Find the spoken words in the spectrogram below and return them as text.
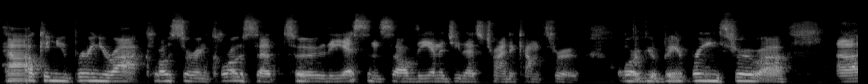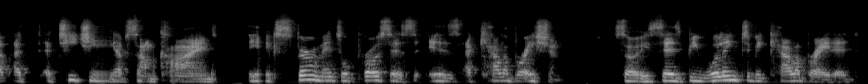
how can you bring your art closer and closer to the essence of the energy that's trying to come through? Or if you're bringing through a, a, a teaching of some kind the experimental process is a calibration. So he says be willing to be calibrated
